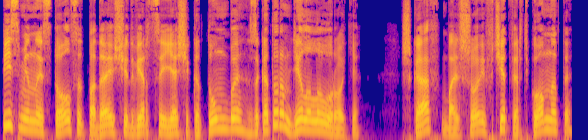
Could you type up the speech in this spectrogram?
Письменный стол с отпадающей дверцей ящика тумбы, за которым делала уроки. Шкаф, большой, в четверть комнаты,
